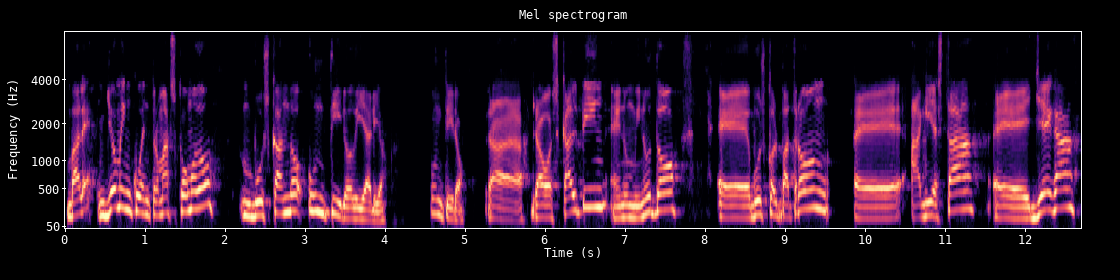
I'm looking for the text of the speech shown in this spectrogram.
¿vale? Yo me encuentro más cómodo buscando un tiro diario. Un tiro. yo hago scalping en un minuto, eh, busco el patrón, aquí está, llega,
